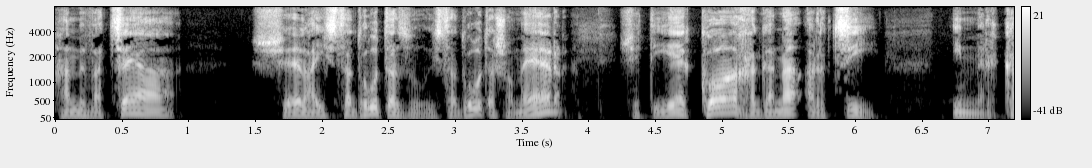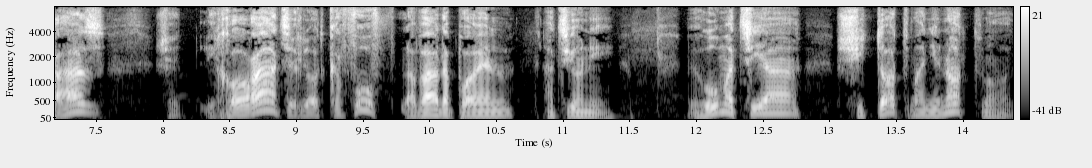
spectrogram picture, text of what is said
המבצע של ההסתדרות הזו, הסתדרות השומר, שתהיה כוח הגנה ארצי, עם מרכז שלכאורה צריך להיות כפוף לוועד הפועל הציוני. והוא מציע שיטות מעניינות מאוד,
